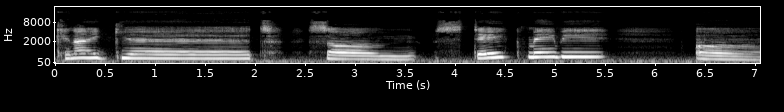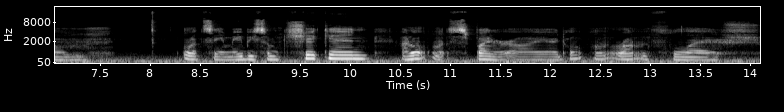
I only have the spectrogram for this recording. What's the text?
can I get some steak maybe? Um, let's see, maybe some chicken. I don't want spider eye. I don't want rotten flesh.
